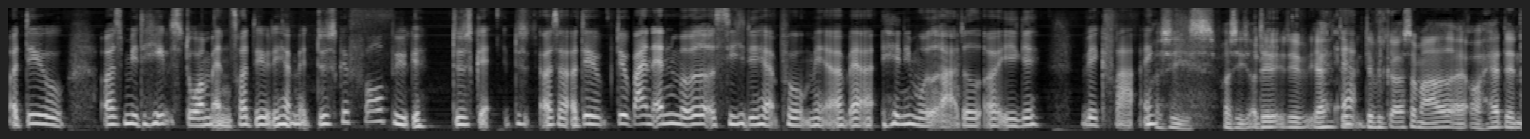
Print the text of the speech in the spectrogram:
Og det er jo også mit helt store mantra, det er jo det her med, at du skal forebygge. Du skal, du, altså, og det er, jo, det er jo bare en anden måde at sige det her på, med at være hen imod rettet og ikke væk fra. Ikke? Præcis, præcis. Og det, det, ja, det, Ja. det vil gøre så meget at, at have den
